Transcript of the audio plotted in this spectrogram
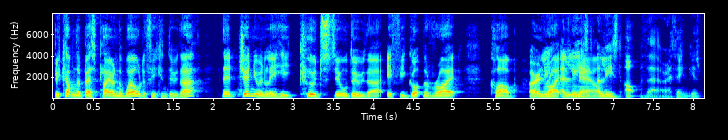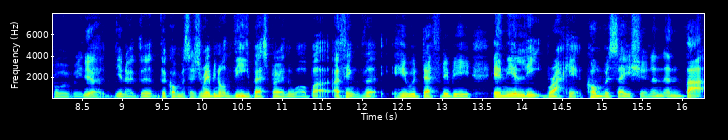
become the best player in the world if he can do that. That genuinely he could still do that if he got the right club or at least, right at least, now. At least up there, I think is probably yeah. the, you know the the conversation. Maybe not the best player in the world, but I think that he would definitely be in the elite bracket conversation, and and that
